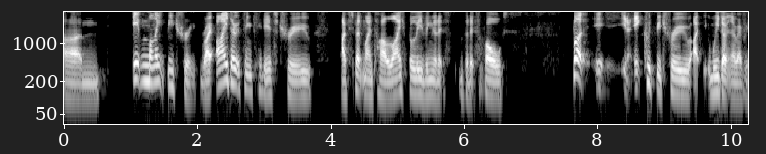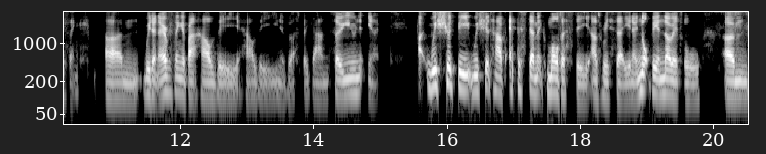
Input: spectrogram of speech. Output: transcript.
um, it might be true right? I don't think it is true i've spent my entire life believing that it's that it's false but it, you know it could be true I, we don't know everything um, we don't know everything about how the how the universe began. So you you know we should be we should have epistemic modesty, as we say. You know, not be a know-it-all. Um,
